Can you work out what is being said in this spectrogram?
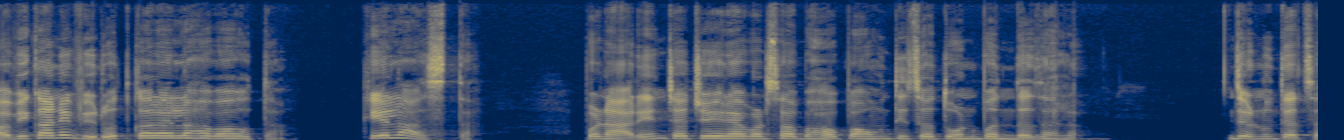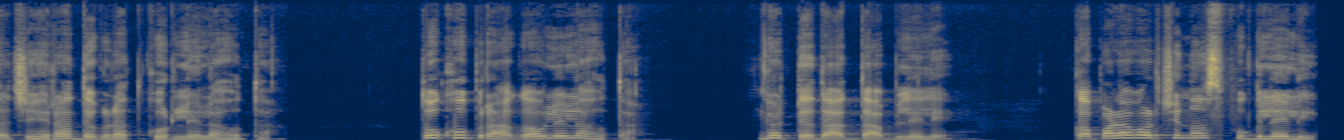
अविकाने विरोध करायला हवा होता. केला असता. पण आर्यनच्या चेहऱ्यावरचा भाव पाहून तिचं तोंड बंद झालं. जणू त्याचा चेहरा दगडात कोरलेला होता. तो खूप रागावलेला होता. घट्ट दात दाबलेले. कपाळावरची नस फुगलेली.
